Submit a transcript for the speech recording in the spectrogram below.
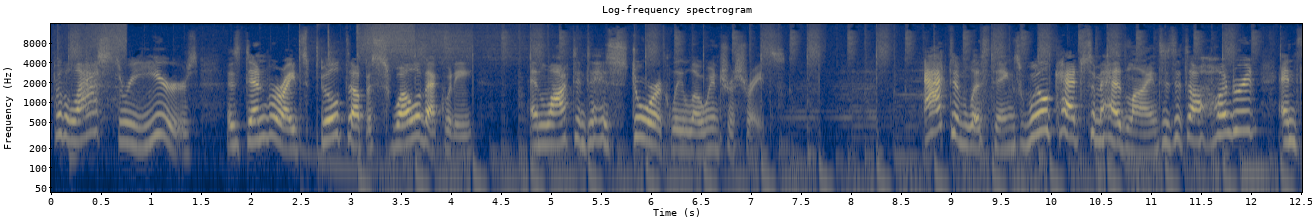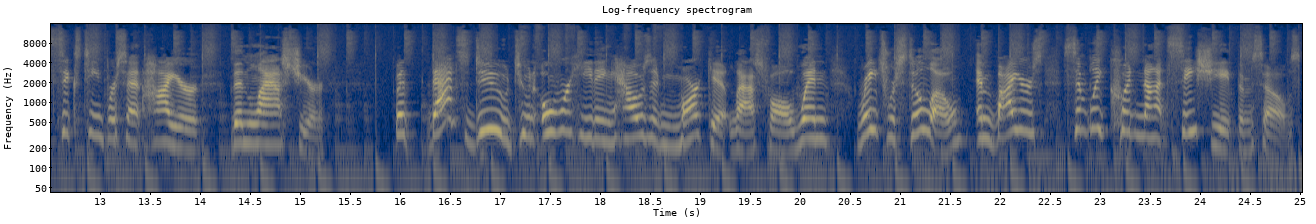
for the last three years as Denverites built up a swell of equity and locked into historically low interest rates active listings will catch some headlines as it's 116% higher than last year. But that's due to an overheating housing market last fall when rates were still low and buyers simply could not satiate themselves.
